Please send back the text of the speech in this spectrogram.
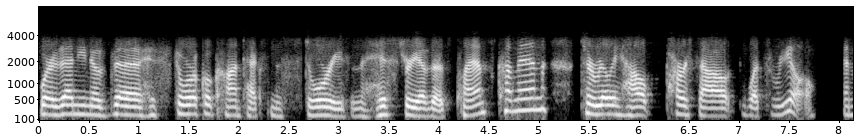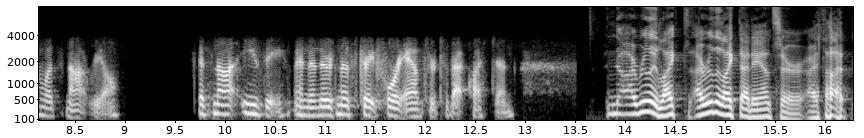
where then you know the historical context and the stories and the history of those plants come in to really help parse out what's real and what's not real it's not easy and then there's no straightforward answer to that question no, I really liked I really liked that answer. I thought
